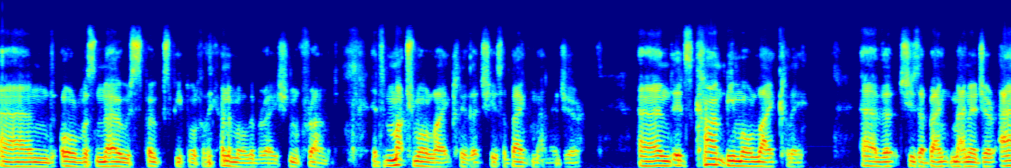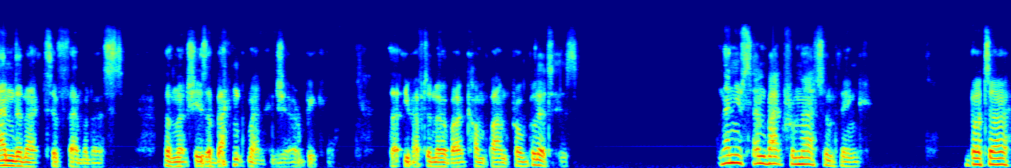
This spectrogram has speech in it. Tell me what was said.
and almost no spokespeople for the Animal Liberation Front. It's much more likely that she's a bank manager and it can't be more likely uh, that she's a bank manager and an active feminist than that she's a bank manager because that you have to know about compound probabilities. And then you stand back from that and think, but uh,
